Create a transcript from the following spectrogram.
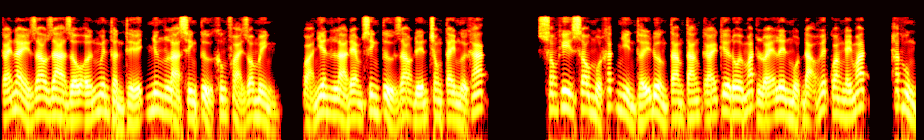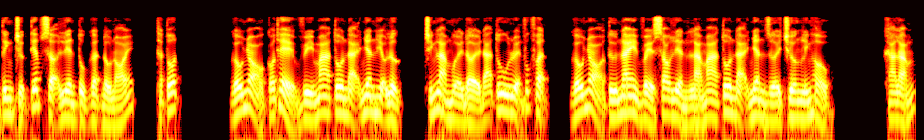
cái này giao ra dấu ấn nguyên thần thế nhưng là sinh tử không phải do mình, quả nhiên là đem sinh tử giao đến trong tay người khác. Sau khi sau một khắc nhìn thấy đường tam táng cái kia đôi mắt lóe lên một đạo huyết quang nháy mắt, hắc hùng tinh trực tiếp sợ liên tục gật đầu nói, thật tốt. Gấu nhỏ có thể vì ma tôn đại nhân hiệu lực, chính là mười đời đã tu luyện phúc phận, gấu nhỏ từ nay về sau liền là ma tôn đại nhân dưới trướng lính hầu. Khá lắm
